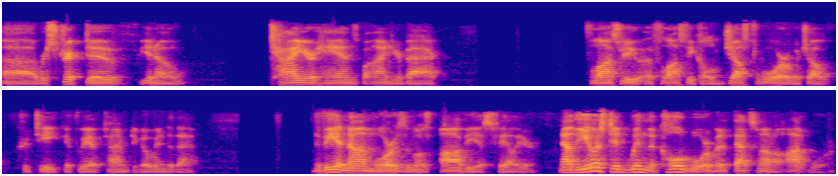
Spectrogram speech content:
uh, restrictive, you know, tie your hands behind your back philosophy, a philosophy called just war, which I'll critique if we have time to go into that. The Vietnam War is the most obvious failure. Now, the US did win the Cold War, but that's not a hot war.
